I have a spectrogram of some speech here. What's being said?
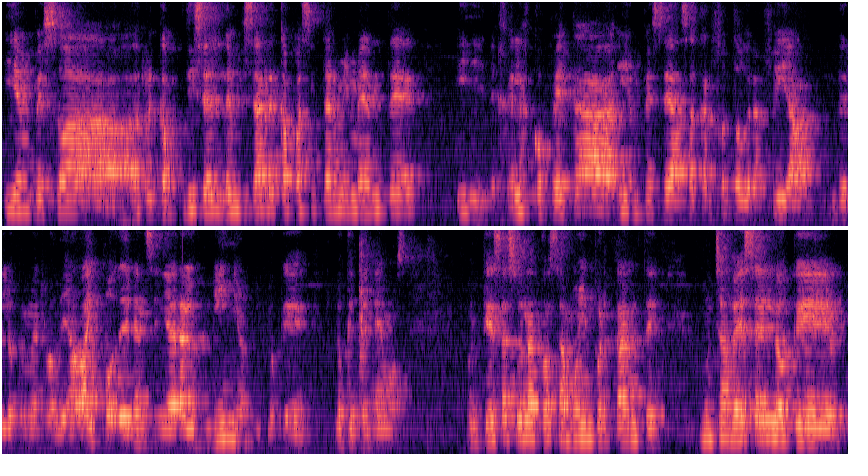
y empezó a, dice él, empecé a recapacitar mi mente y dejé la escopeta y empecé a sacar fotografía de lo que me rodeaba y poder enseñar a los niños lo que, lo que tenemos. Porque esa es una cosa muy importante. Muchas veces lo que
